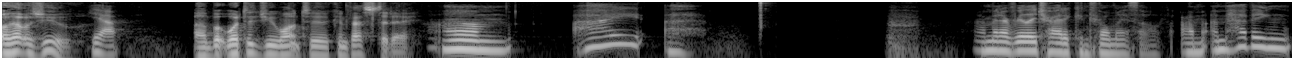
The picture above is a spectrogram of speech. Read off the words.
Oh, that was you. yeah. Uh, but what did you want to confess today? Um, I uh, I'm gonna really try to control myself. Um, I'm having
